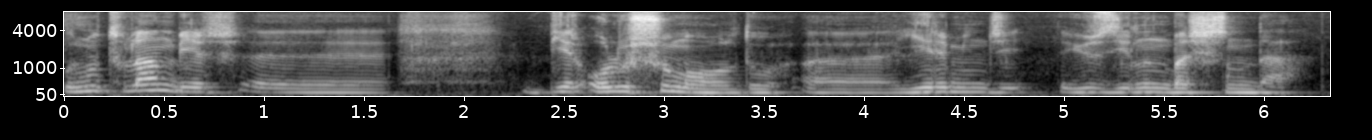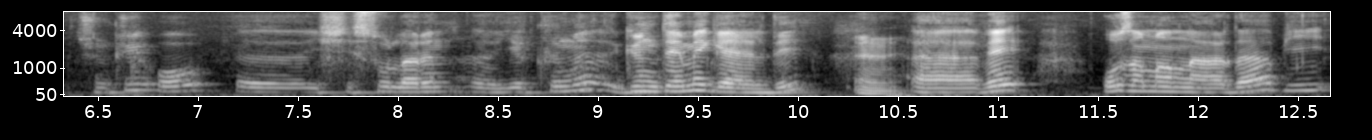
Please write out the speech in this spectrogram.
unutulan bir e, bir oluşum oldu e, 20. yüzyılın başında. Çünkü o e, işte surların e, yıkımı gündeme geldi. Evet. E, ve o zamanlarda bir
